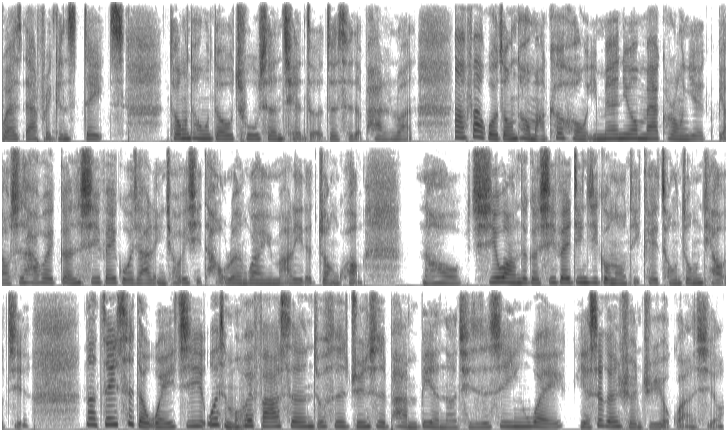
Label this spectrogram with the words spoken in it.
West African States，通通都出声谴责这次的叛乱。那法国总统马克宏 （Emmanuel Macron） 也表示，他会跟西非国家领袖一起讨论关于马里的状况。然后希望这个西非经济共同体可以从中调解。那这一次的危机为什么会发生？就是军事叛变呢？其实是因为也是跟选举有关系哦。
